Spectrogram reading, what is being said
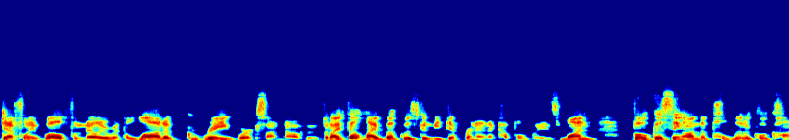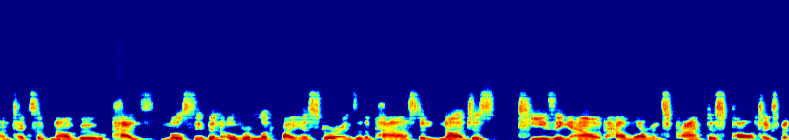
definitely well familiar with a lot of great works on Nauvoo, but I felt my book was going to be different in a couple of ways. One, focusing on the political context of Nauvoo has mostly been overlooked by historians in the past and not just teasing out how Mormons practice politics, but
